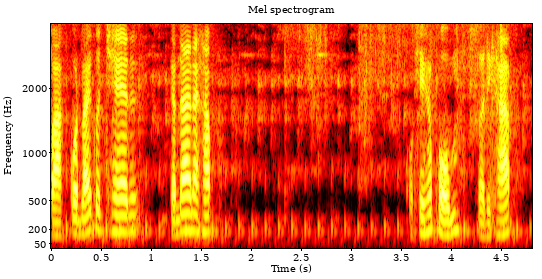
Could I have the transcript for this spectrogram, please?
ฝากกดไลค์กดแชร์กันได้นะครับ โอเคครับผม สวัสดีครับ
